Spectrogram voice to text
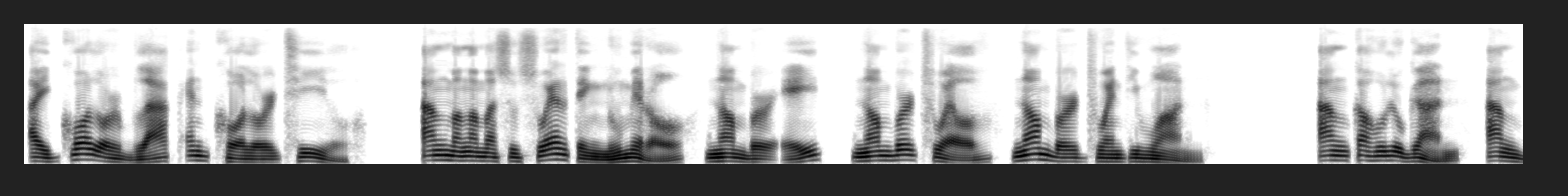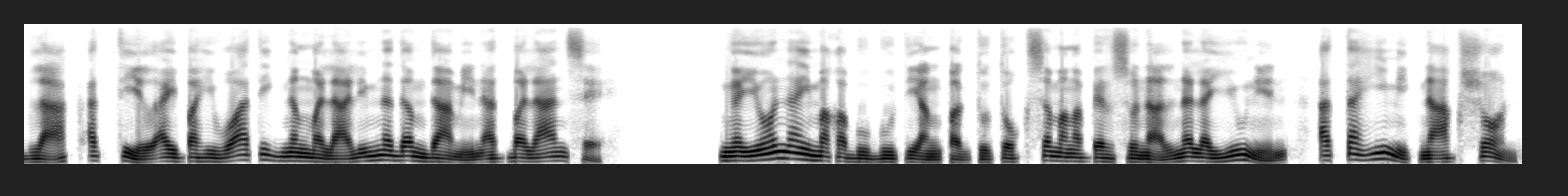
ay color black and color teal. Ang mga masuswerteng numero, number 8, number 12, number 21. Ang kahulugan, Ang black at teal ay pahiwatig ng malalim na damdamin at balanse. Ngayon ay makabubuti ang pagtutok sa mga personal na layunin at tahimik na aksyon.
